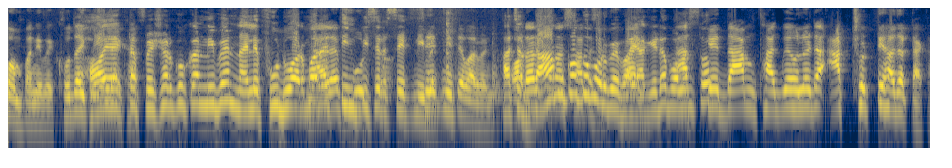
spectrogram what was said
কোম্পানি ভাই খোদাই হয় একটা। প্রেসার কুকার নিবেন নাইলে ফুড ওয়ার্মার নাহলে তিন পিসের সেট নিবেন নিতে পারবেন আচ্ছা, দাম কত পড়বে ভাই? আগে এটা বলেন তো। আজকে দাম থাকবে হলো এটা আটষট্টি হাজার টাকা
